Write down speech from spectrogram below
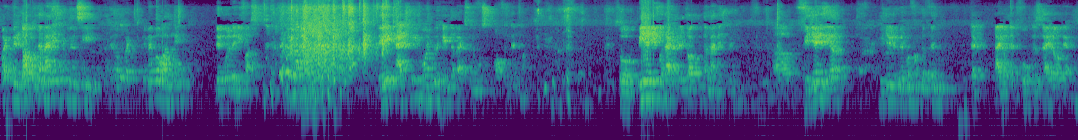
but we'll talk to the management. We'll see. You know, but remember one thing: they bowl very fast. they actually want to hit the batsman most often than not. So be ready for that. We'll talk to the management. Uh, Vijay is here. Vijay, you remember from the film that dialogue, that focus dialogue, and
